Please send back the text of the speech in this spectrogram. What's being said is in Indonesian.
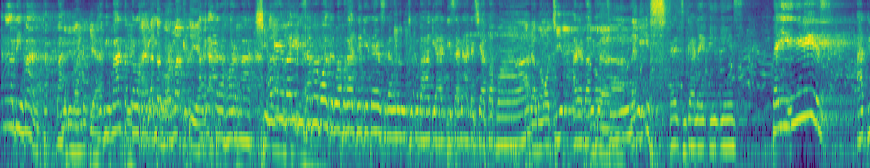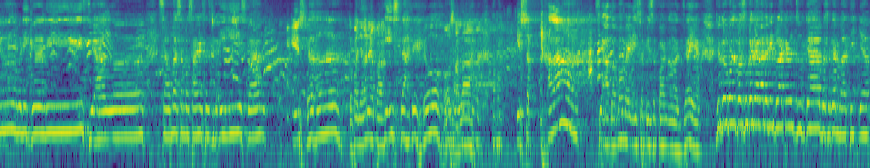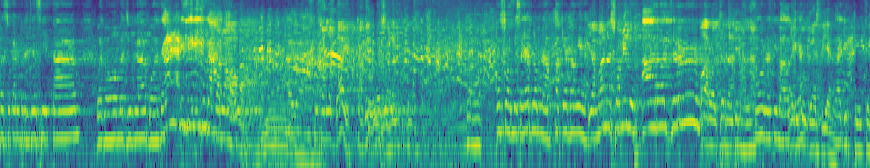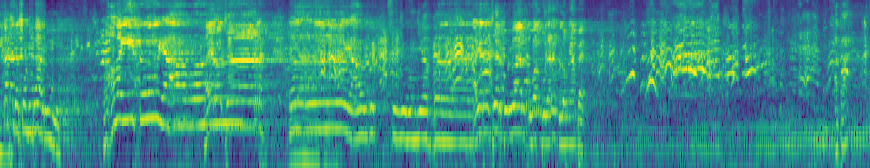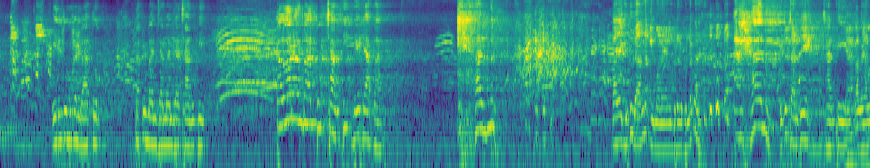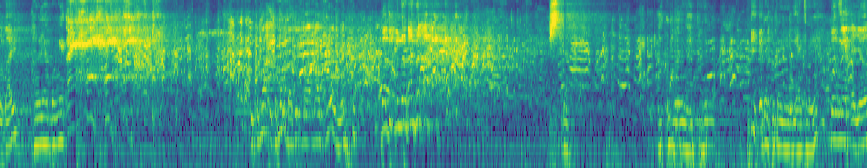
kan lebih mantep bang Lebih mantep ya. lebih mantep Iya. kalau Agak gitu terhormat gitu ya. agak terhormat Sila oke kembali disapa buat kedua pengantin kita yang sedang menuju kebahagiaan di sana ada siapa bang Ada Bang Ocit. Ada Bang juga Ocit. Neng Iis. dan juga Neng Iis Teh Iis aduh ini gelis ya Allah sama sama saya saya juga Iis bang Iis. Heeh. Kepanjangannya apa? Iis dah deh doh Oh salah. apa Isep. Alah, si abang mah main isep-isepan aja ya. Juga buat pasukan yang ada di belakang juga, pasukan batiknya, pasukan berjas hitam, buat mama juga, buat yang ada di sini juga. Waduh. Bukan lebay. Kaget gua jalan. Kok suami saya belum nampak ya bang ya? Yang mana suami lu? Ah Roger. Oh Roger nanti malam. Oh nanti malam Lagi ya. tugas dia. Lagi tugas. Kan ada suami baru. Oh itu ya Allah. Hai senyumnya bang. Ayo Roger buruan uang bulanan belum nyampe. Apa? Ini tuh bukan batuk, tapi manja-manja cantik. Kalau orang batuk cantik beda bang. Aduh, Kayak gitu banget gimana yang bener-bener kan? ahan, Itu cantik. cantik. Ya kalau yang lebay Kalau yang bengek, itu mah itu mah batuk gua bro. Batuk beneran. Shh, dah. Aku mau yakin. Udah kita nyanyi aja ya. Bengek aja.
